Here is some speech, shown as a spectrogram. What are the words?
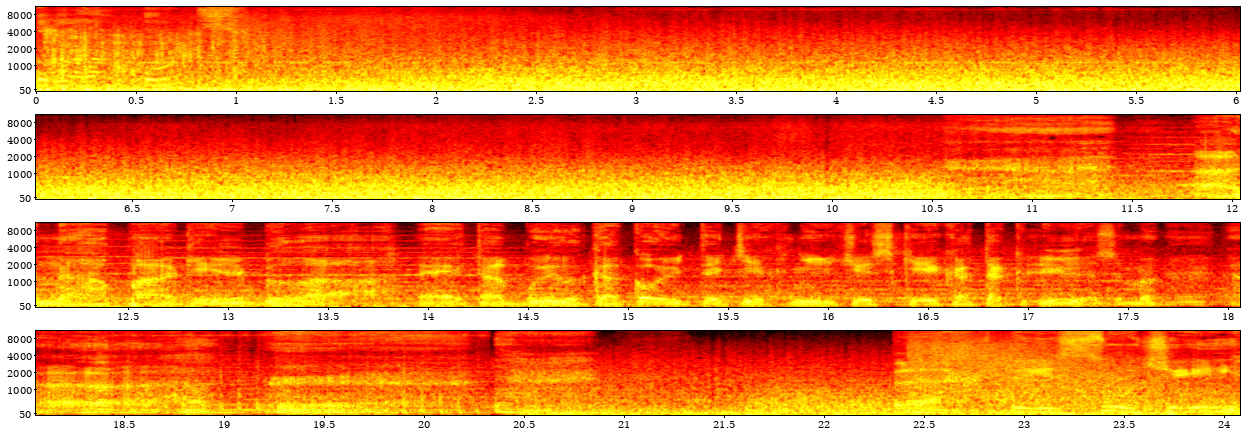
А, упс. Она погибла. Это был какой-то технический катаклизм. А, Ты сучий!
